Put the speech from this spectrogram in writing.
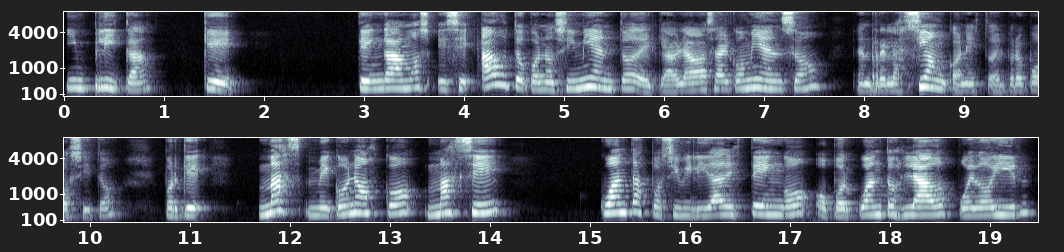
implica que tengamos ese autoconocimiento del que hablabas al comienzo en relación con esto del propósito, porque más me conozco, más sé cuántas posibilidades tengo o por cuántos lados puedo ir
